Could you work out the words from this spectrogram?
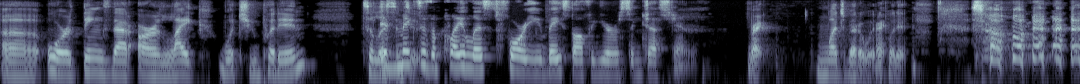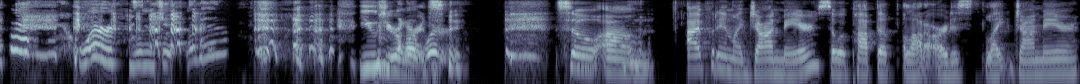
uh or things that are like what you put in to listen. it mixes to. a playlist for you based off of your suggestion. Right. Much better way to put it. So Words and shit. use your words. words. so um I put in like John Mayer, so it popped up a lot of artists like John Mayer.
